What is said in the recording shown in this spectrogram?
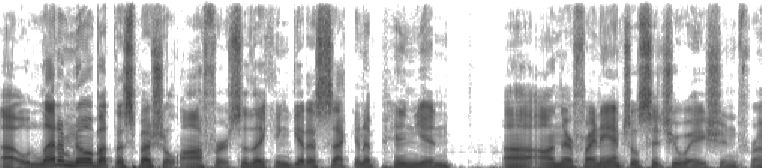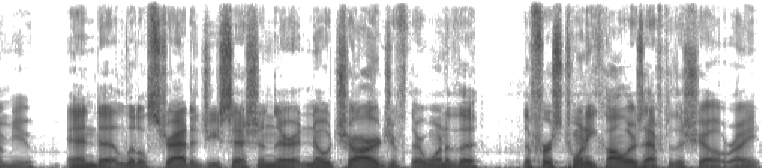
Uh, let them know about the special offer so they can get a second opinion uh, on their financial situation from you and a little strategy session there at no charge if they're one of the, the first 20 callers after the show, right?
